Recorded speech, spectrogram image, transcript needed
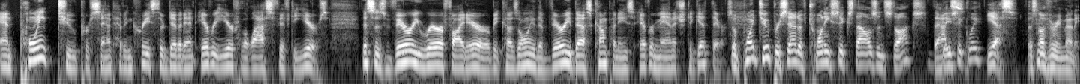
and 0.2% have increased their dividend every year for the last 50 years. This is very rarefied error because only the very best companies ever managed to get there. So 0.2% of 26,000 stocks, That's, basically? Yes. That's not very many.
